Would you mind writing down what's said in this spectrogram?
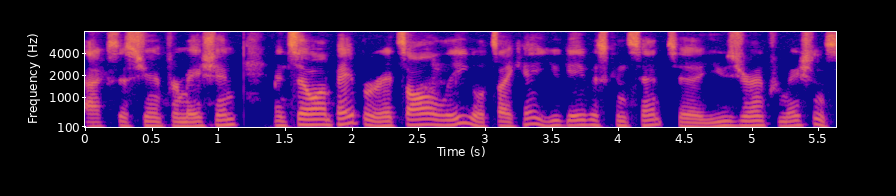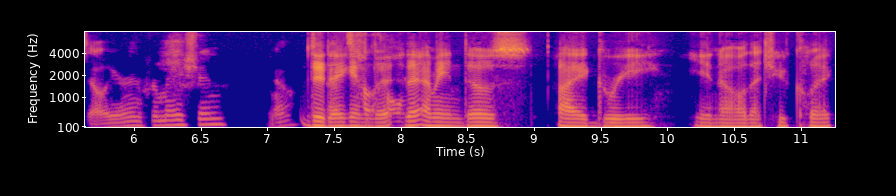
access your information, and so on paper, it's all legal. It's like, hey, you gave us consent to use your information, sell your information. You know, Dude, they can. all- I mean, those. I agree. You know that you click,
